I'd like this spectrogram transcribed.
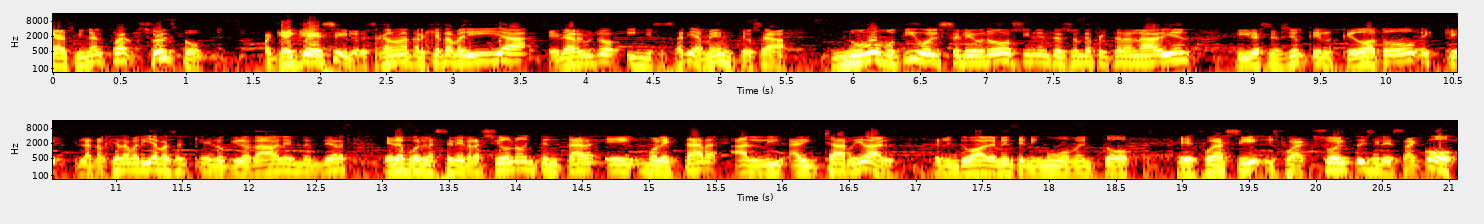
al final fue absuelto porque hay que decirlo, le sacaron una tarjeta amarilla el árbitro innecesariamente. O sea, no hubo motivo, él celebró sin intención de afectar a nadie. Y la sensación que nos quedó a todos es que la tarjeta amarilla parece que lo que nos daban a entender era por la celebración o intentar eh, molestar al, al hinchada rival. Pero indudablemente en ningún momento eh, fue así y fue absuelto y se le sacó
